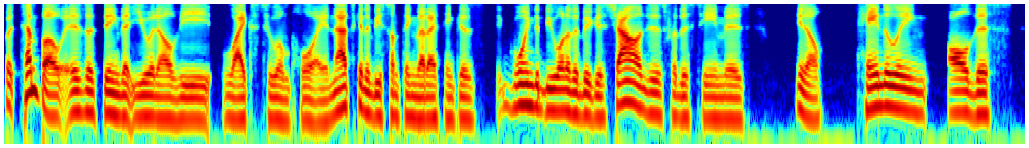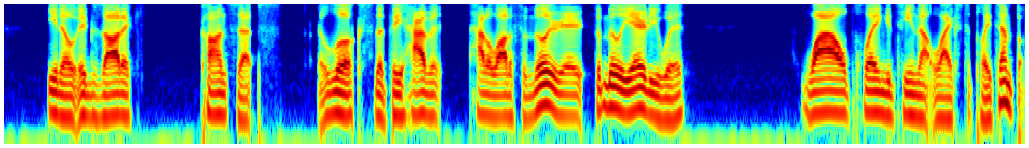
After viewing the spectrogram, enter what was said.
but tempo is a thing that UNLV likes to employ, and that's going to be something that I think is going to be one of the biggest challenges for this team. Is you know handling all this, you know, exotic concepts, looks that they haven't had a lot of familiar familiarity with, while playing a team that likes to play tempo.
